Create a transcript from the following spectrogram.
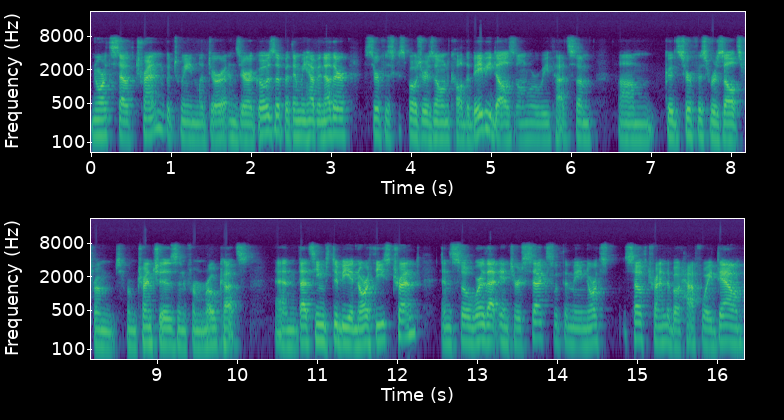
north-south trend between Ladura and Zaragoza, but then we have another surface exposure zone called the Baby Doll zone where we've had some um, good surface results from from trenches and from road cuts. And that seems to be a northeast trend. And so where that intersects with the main north-south trend about halfway down,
